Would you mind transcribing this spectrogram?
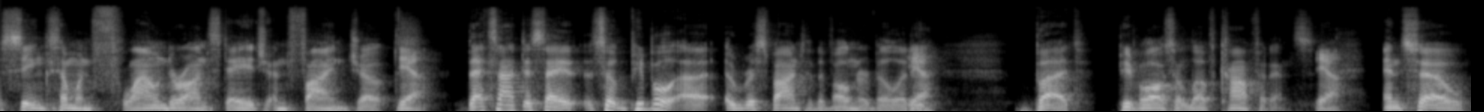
seeing someone flounder on stage and find jokes. Yeah, that's not to say so people uh, respond to the vulnerability Yeah. but people also love confidence yeah, and so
